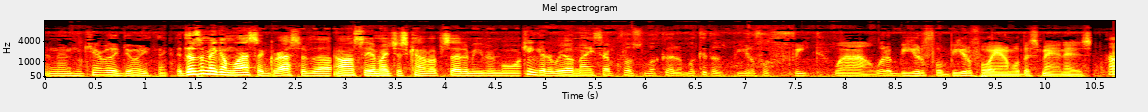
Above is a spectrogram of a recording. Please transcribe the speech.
and then he can't really do anything. It doesn't make him less aggressive though. Honestly, it might just kind of upset him even more. You can get a real nice up close look at him. Look at those beautiful feet. Wow, what a beautiful, beautiful animal this man is. I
